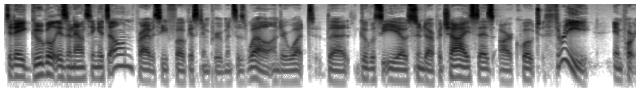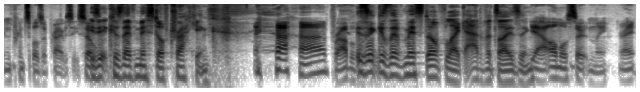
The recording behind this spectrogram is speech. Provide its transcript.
Today, Google is announcing its own privacy focused improvements as well, under what the Google CEO Sundar Pichai says are, quote, three important principles of privacy. So Is it because they've missed off tracking? probably. Is it because they've missed off like advertising? Yeah, almost certainly, right?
